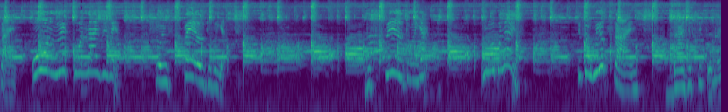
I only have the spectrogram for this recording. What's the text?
sign. Event. So you fail to react. You fail to react. Unrecognized. It's a weird sign. Digestive problem.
